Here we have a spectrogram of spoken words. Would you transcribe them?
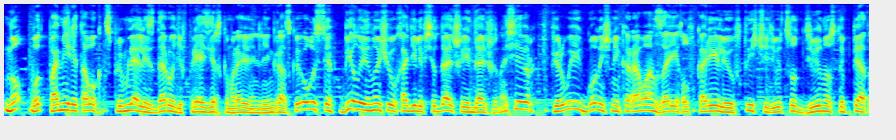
Но вот по мере того, как спрямлялись дороги в Приозерском районе Ленинградской области, «Белые ночи» уходили все дальше и дальше на север. Впервые гоночный караван заехал в Карелию в 1995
